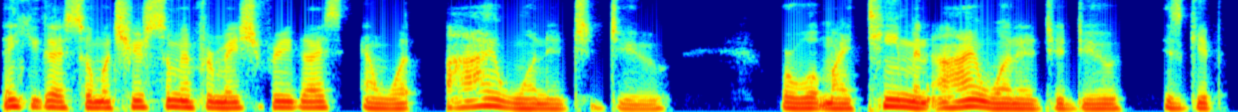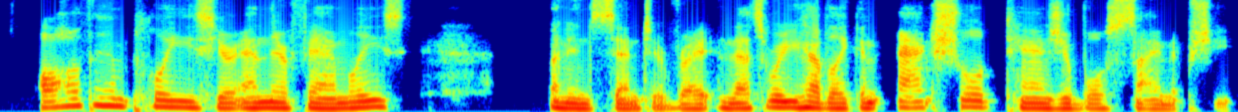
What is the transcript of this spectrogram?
Thank you guys so much. Here's some information for you guys. And what I wanted to do, or what my team and I wanted to do, is give all the employees here and their families an incentive, right? And that's where you have like an actual tangible sign up sheet.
